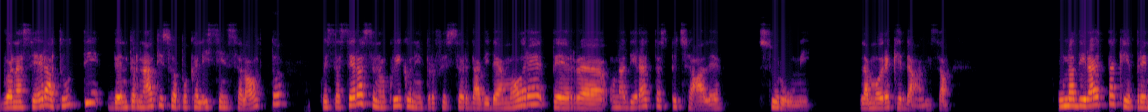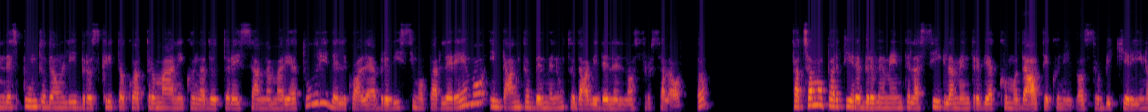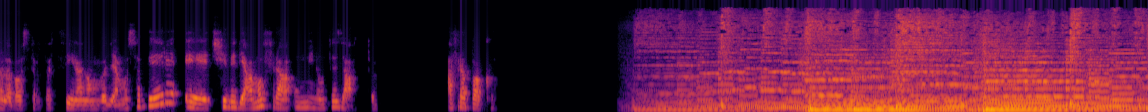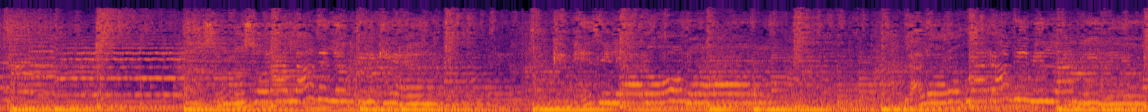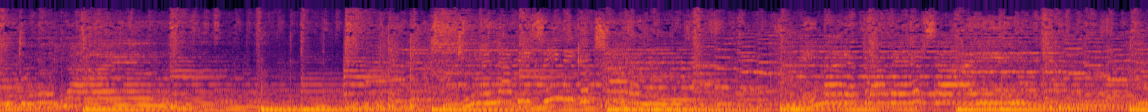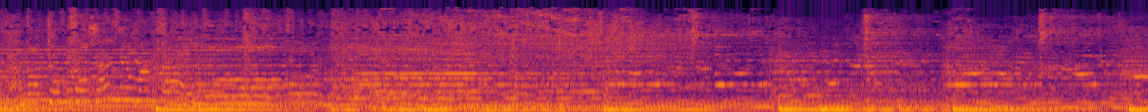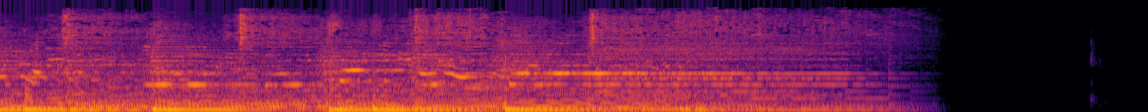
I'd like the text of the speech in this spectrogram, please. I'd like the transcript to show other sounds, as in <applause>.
Buonasera a tutti, bentornati su Apocalissi in Salotto. Questa sera sono qui con il professor Davide Amore per eh, una diretta speciale su Rumi, l'amore che danza. Una diretta che prende spunto da un libro scritto a quattro mani con la dottoressa Anna Maria Turi, del quale a brevissimo parleremo. Intanto benvenuto Davide nel nostro salotto. Facciamo partire brevemente la sigla mentre vi accomodate con il vostro bicchierino, la vostra tazzina, non vogliamo sapere, e ci vediamo fra un minuto esatto. A fra poco.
